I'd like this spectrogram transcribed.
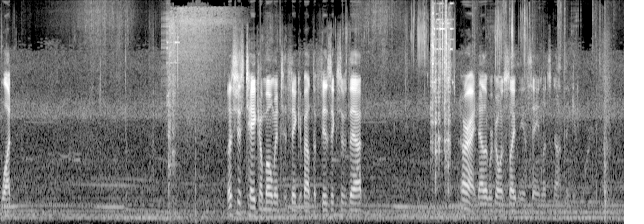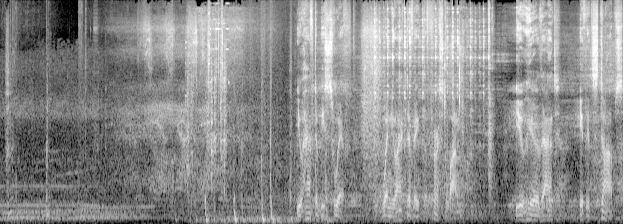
What? Let's just take a moment to think about the physics of that. Alright, now that we're going slightly insane, let's not think anymore. You have to be swift when you activate the first one. You hear that? If it stops,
